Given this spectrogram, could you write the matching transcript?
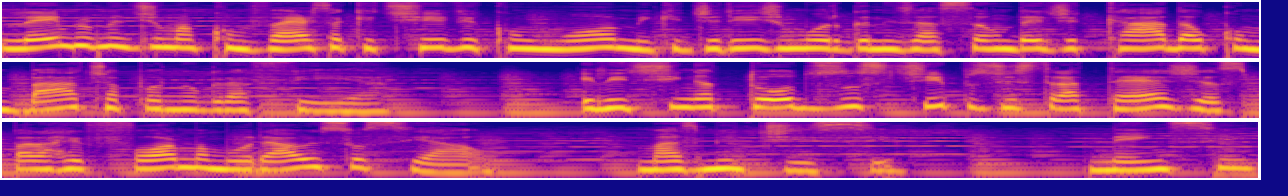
Lembro-me de uma conversa que tive com um homem que dirige uma organização dedicada ao combate à pornografia. Ele tinha todos os tipos de estratégias para a reforma moral e social, mas me disse: Nancy,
